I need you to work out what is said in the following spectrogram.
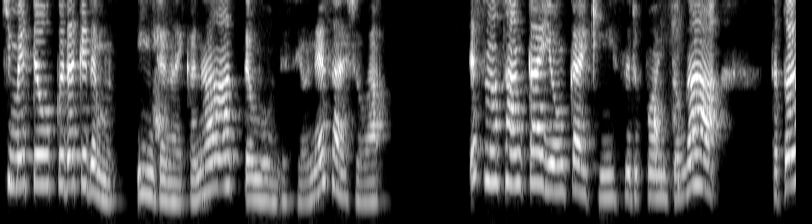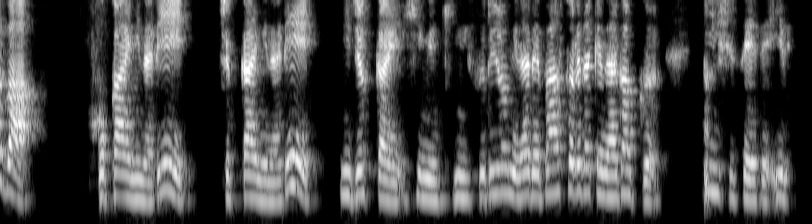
決めておくだけでもいいんじゃないかなって思うんですよね、最初は。で、その3回、4回気にするポイントが、例えば5回になり、10回になり、20回日に気にするようになれば、それだけ長くいい姿勢でい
